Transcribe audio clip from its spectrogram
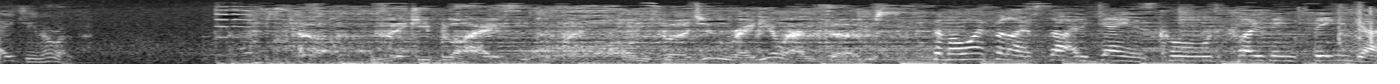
18 or over. Vicky Blythe on Virgin Radio Anthems. So my wife and I have started a game. It's called Clothing Bingo.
